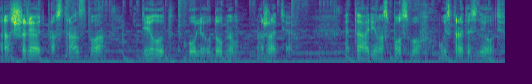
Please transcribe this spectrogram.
расширяют пространство и делают более удобным нажатие. Это один из способов быстро это сделать.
